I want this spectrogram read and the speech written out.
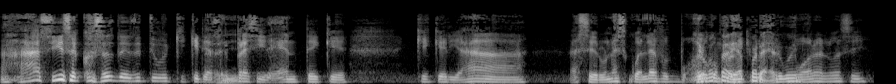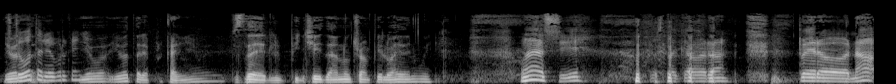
Ajá, sí, sé cosas de ese tipo que quería ser Ay. presidente, que, que quería hacer una escuela de fútbol. Yo o votaría por de él, güey. algo así. Yo ¿Usted vota- votaría por Kanye? Yo, yo votaría por Kanye, güey. Es del pinche Donald Trump y el Biden, güey. Bueno, sí, está cabrón. Pero no,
